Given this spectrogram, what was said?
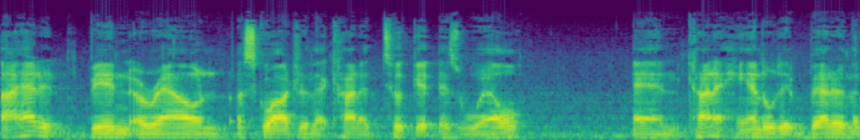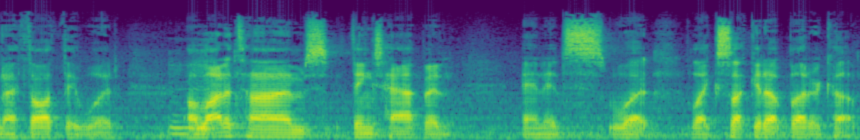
I hadn't been around a squadron that kind of took it as well and kind of handled it better than I thought they would. A lot of times things happen and it's what like suck it up buttercup,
